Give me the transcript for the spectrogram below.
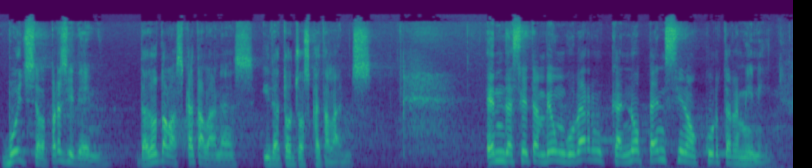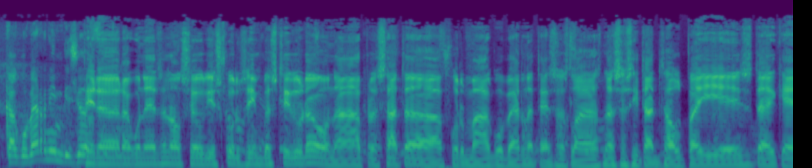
Vull ser el president de totes les catalanes i de tots els catalans. Hem de ser també un govern que no pensi en el curt termini, que governi en visió de Pere Aragonès en el seu discurs d'investidura on ha apressat a formar govern ateses les necessitats del país de que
